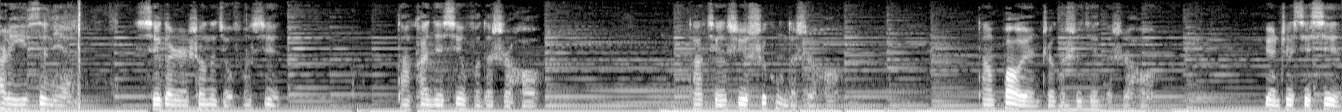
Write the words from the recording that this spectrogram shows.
二零一四年，写给人生的九封信。当看见幸福的时候，当情绪失控的时候，当抱怨这个世界的时候，愿这些信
